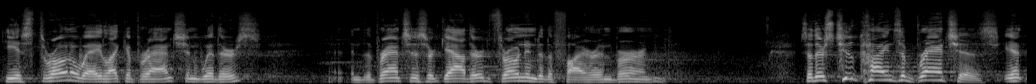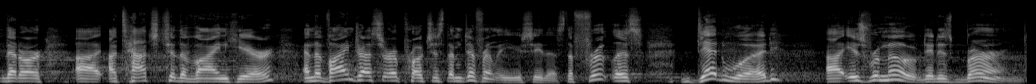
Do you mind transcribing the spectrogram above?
he is thrown away like a branch and withers and the branches are gathered, thrown into the fire, and burned. So there's two kinds of branches that are uh, attached to the vine here, and the vine dresser approaches them differently. You see this. The fruitless dead wood uh, is removed, it is burned.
